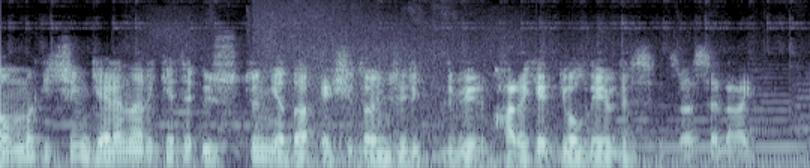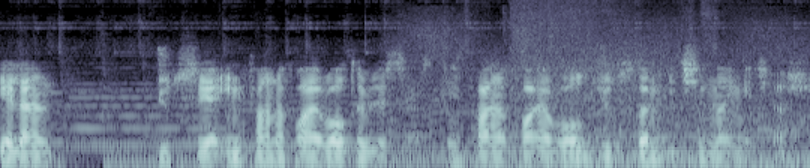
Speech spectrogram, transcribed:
Donmak için gelen harekete üstün ya da eşit öncelikli bir hareket yollayabilirsiniz. Mesela gelen jutsuya Inferno Fireball atabilirsiniz. Inferno Fireball jutsuların içinden geçer.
